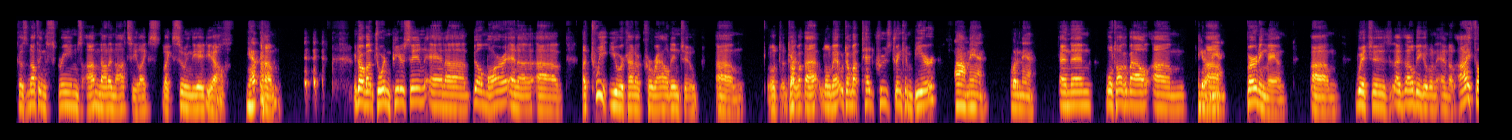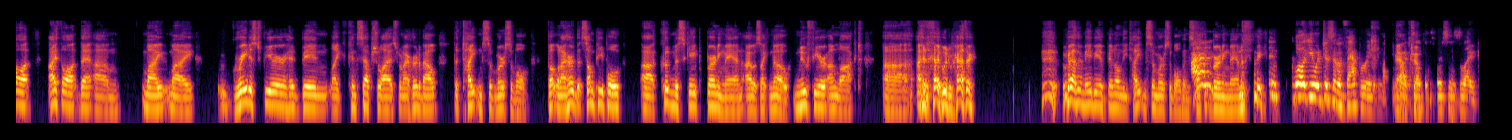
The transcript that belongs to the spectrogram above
Because nothing screams "I'm not a Nazi" like like suing the ADL. Yep. Um, we're talking about Jordan Peterson and uh, Bill Maher and a, a a tweet you were kind of corralled into. Um, we'll t- talk Yep. about that a little bit. We're talking about Ted Cruz drinking beer, oh man, what a man! and then we'll talk about um, Uh, Burning Man, um, which is that, that'll be a good one to end on. I thought I thought that um, my my greatest fear had been like conceptualized when I heard about the Titan submersible, but when I heard that some people uh, couldn't escape Burning Man, I was like, no, new fear unlocked. Uh, I, I would rather rather maybe have been on the Titan submersible than stuck I- at Burning Man. Well, you would just have evaporated in like Yeah, five true. seconds versus like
